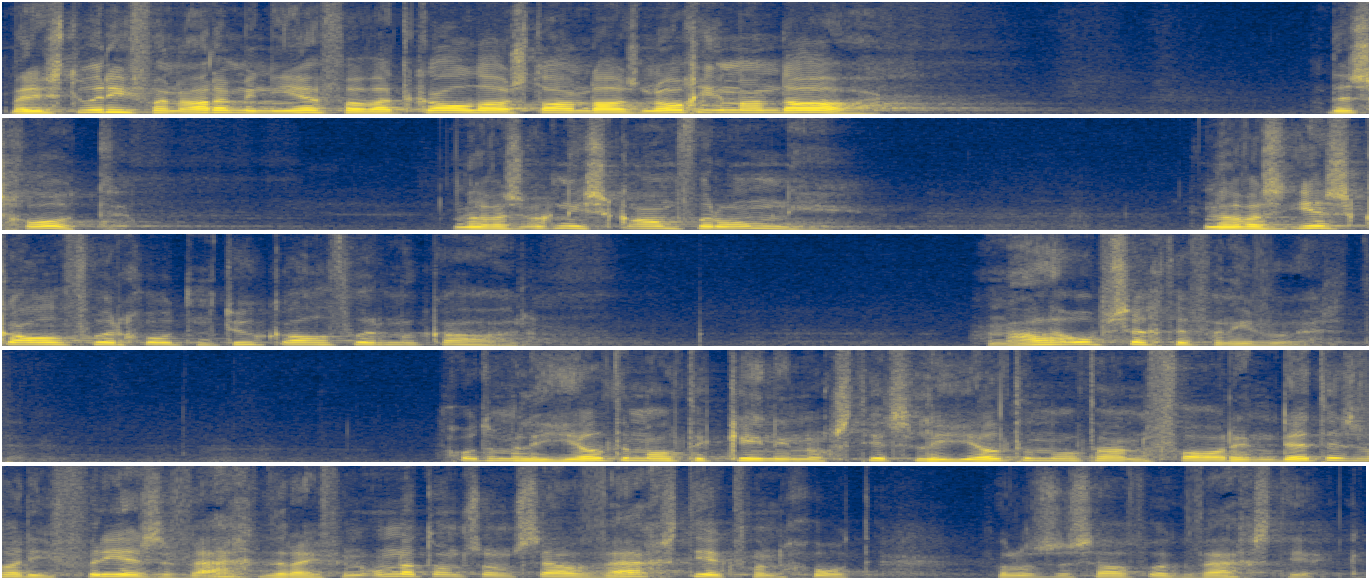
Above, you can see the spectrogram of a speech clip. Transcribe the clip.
Maar die storie van Adam en Eva wat kaal daar staan, daar's nog iemand daar. Dis God. Hulle was ook nie skaam vir hom nie. En hulle was eers kaal voor God en toe kaal voor mekaar. In alle opsigte van die woord. God om hulle heeltemal te ken en nog steeds hulle heeltemal te aanvaar en dit is wat die vrees wegdryf en omdat ons onsself wegsteek van God, wil ons onsself ook wegsteek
